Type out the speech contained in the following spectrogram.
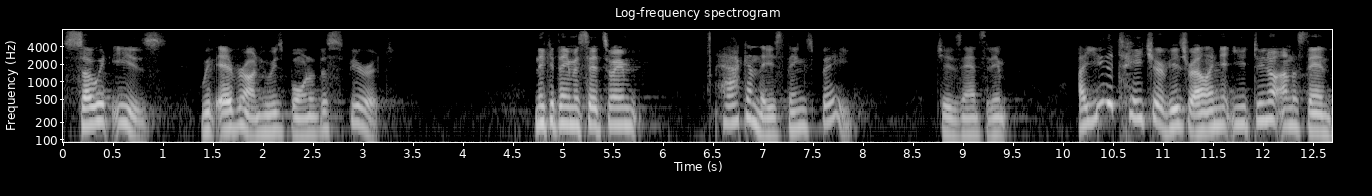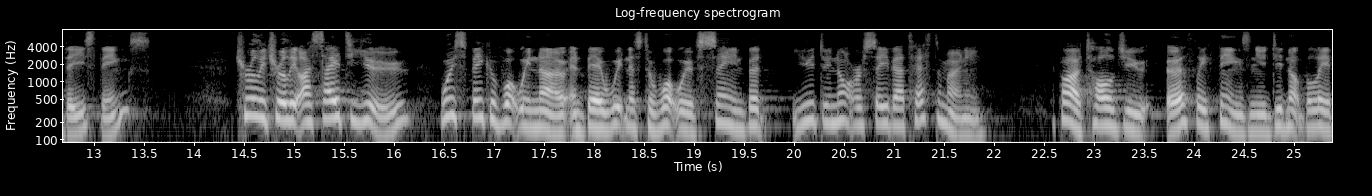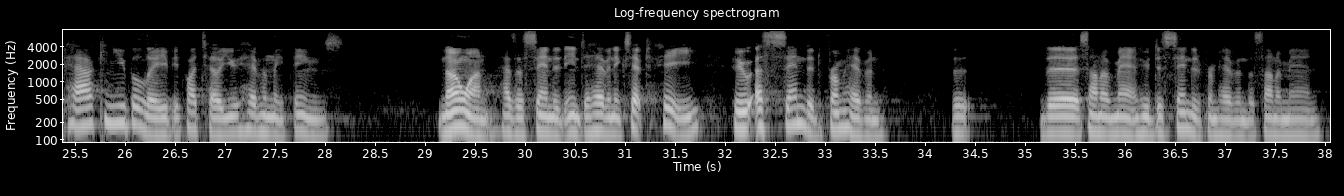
So it is with everyone who is born of the Spirit. Nicodemus said to him, How can these things be? Jesus answered him, Are you the teacher of Israel, and yet you do not understand these things? Truly, truly, I say to you, we speak of what we know and bear witness to what we have seen, but you do not receive our testimony. If I have told you earthly things and you did not believe, how can you believe if I tell you heavenly things? No one has ascended into heaven except he who ascended from heaven, the, the Son of Man, who descended from heaven, the Son of Man.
